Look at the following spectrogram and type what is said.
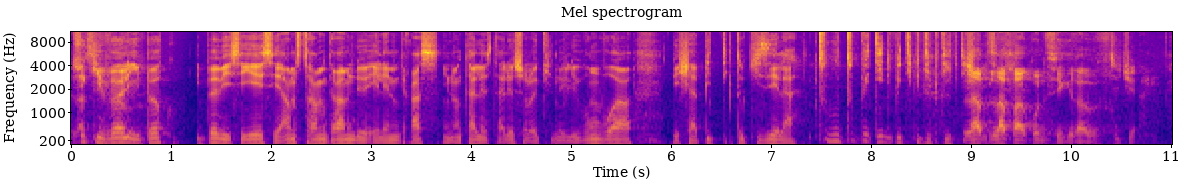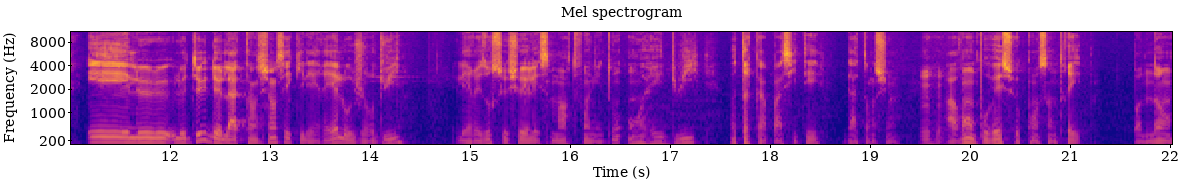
Ceux qui grave. veulent, ils peuvent, ils peuvent essayer. C'est Amstramgram de Hélène Grasse. Ils n'ont qu'à l'installer sur le Kindle. Ils vont voir des chapitres TikTokisés là. Tout, tout petit, petit, petit, petit. petit Là, là, par contre, c'est grave. Et le, le truc de l'attention, c'est qu'il est réel aujourd'hui. Les réseaux sociaux et les smartphones et tout ont réduit notre capacité d'attention. Avant, on pouvait se concentrer pendant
